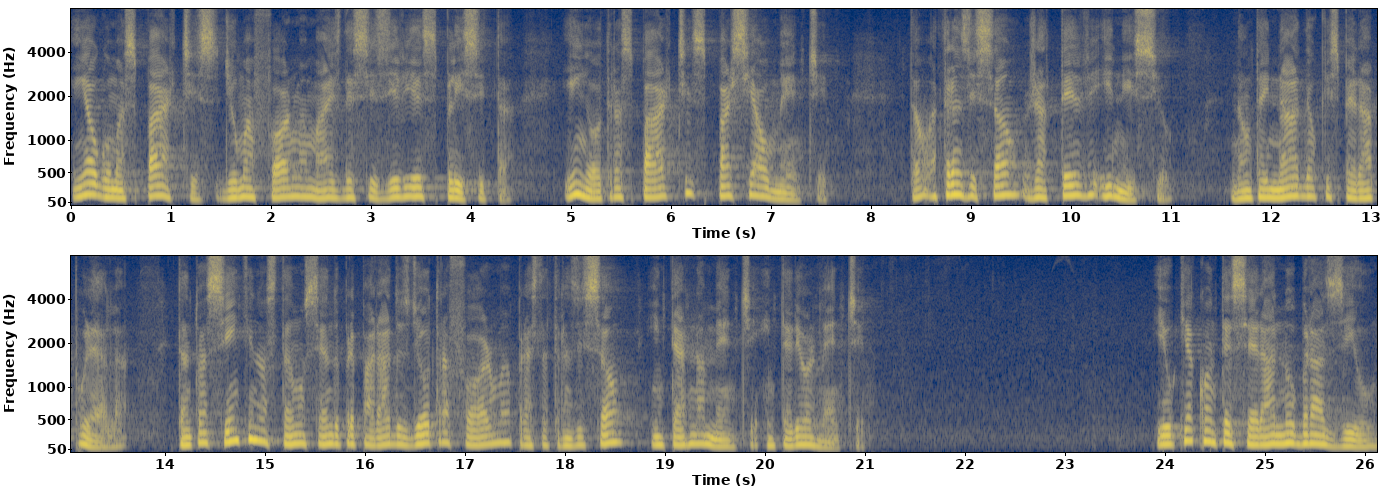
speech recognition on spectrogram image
Em algumas partes, de uma forma mais decisiva e explícita. e em outras partes parcialmente. Então a transição já teve início. Não tem nada o que esperar por ela. Tanto assim que nós estamos sendo preparados de outra forma para esta transição internamente, interiormente. E o que acontecerá no Brasil?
